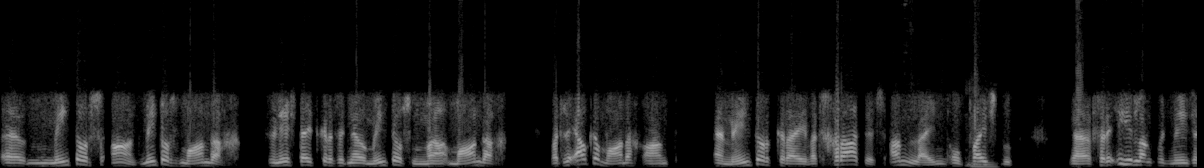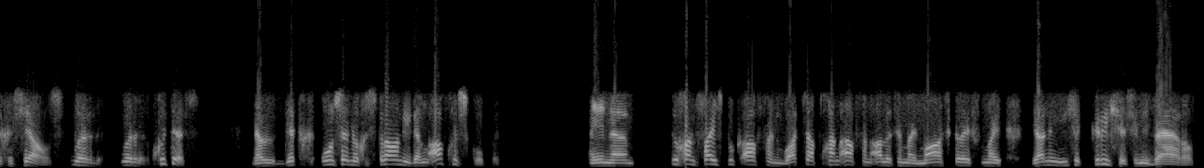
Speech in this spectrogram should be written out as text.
uh, mentors aand, mentors maandag. Finnes tydskrif het nou 'n mentors ma maandag wat hulle elke maandag aand 'n mentor kry wat gratis aanlyn op Mm. Facebook uh, vir 'n uur lank met mense gesels oor oor goedes. Nou dit ons het nou gisteraan die ding afgeskop het. En ehm um, toe gaan Facebook af en WhatsApp gaan af en alles en my ma skryf vir my, Janie, hier's 'n krisis in die wêreld.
